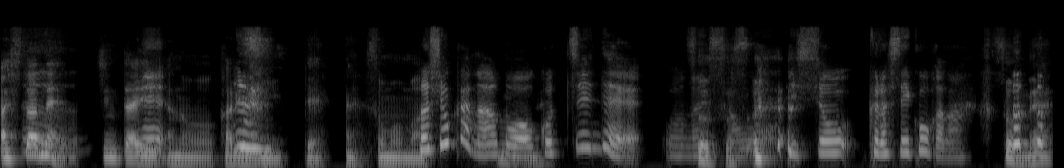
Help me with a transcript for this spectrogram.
明日ね、うん賃貸、ねあの、借りに行って、ねそのままどう。しようかな、もう、うんこっちで、そうそうそう一生暮らしていこうかな。そうね。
